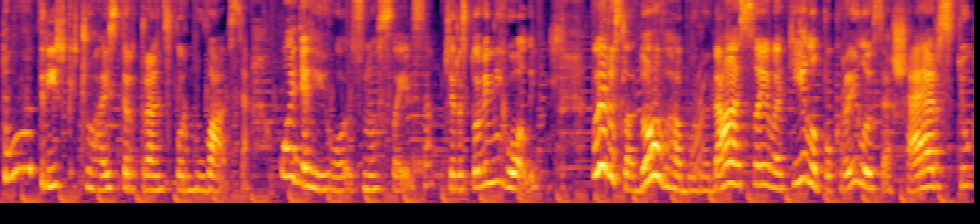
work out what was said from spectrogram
то трішки чугайстер трансформувався. Одяг його зносився, через то він і голий. Виросла довга борода, сива, тіло покрилося шерстю,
